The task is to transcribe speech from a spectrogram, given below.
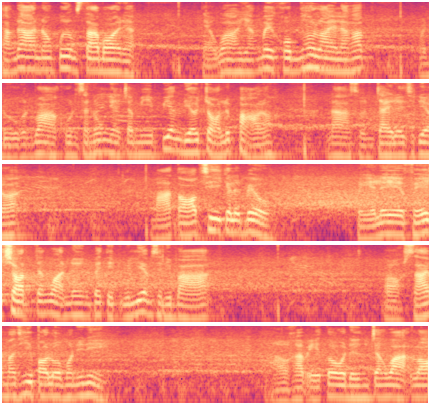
ทางด้านน้องปื้มสตาร์บอยเนี่ย แต่ว่ายังไม่คมเท่าไหร่แล้วครับ มาดูกันว่าคุณสนุกเนี่ยจะมีเปี้ยงเดียวจอดหรือเปล่าเนาะน่าสนใจเลยทีเดียวฮะมาตอบที่เกเรตเบลเปเล่เฟชช็อตจังหวะหนึ่งไปติดวิลเลียมเซลิบา ออกซ้ายมาที่เปาโลมอนินี่เอาครับเอโต้ดึงจังหวะรอ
